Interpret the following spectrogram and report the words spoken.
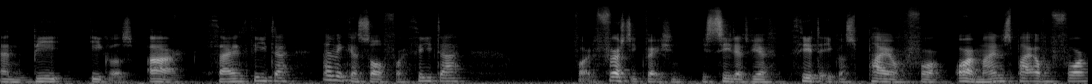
and b equals r sine theta. And we can solve for theta. For the first equation, you see that we have theta equals pi over 4 or minus pi over 4.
